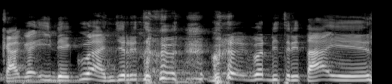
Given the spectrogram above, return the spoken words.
Kagak ide gue anjir itu. Gue gue diceritain.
